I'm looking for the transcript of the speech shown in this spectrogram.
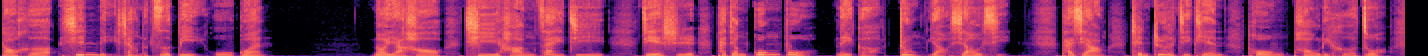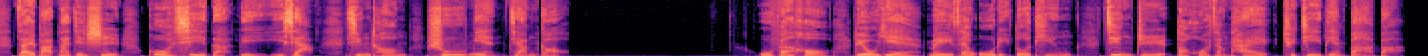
倒和心理上的自闭无关。诺亚号启航在即，届时他将公布那个重要消息。他想趁这几天同抛利合作，再把那件事过细的理一下，形成书面讲稿。午饭后，柳叶没在屋里多停，径直到火葬台去祭奠爸爸。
